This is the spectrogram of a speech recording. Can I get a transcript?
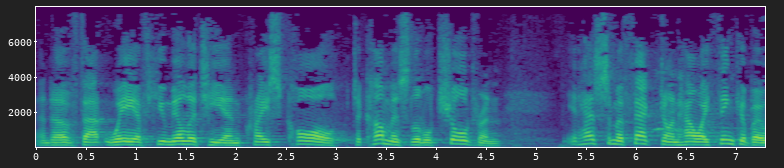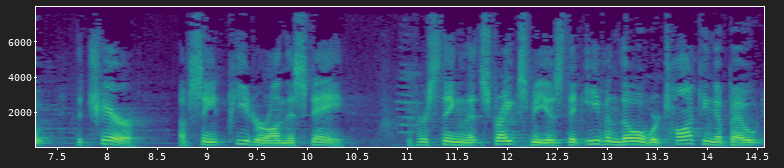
and of that way of humility and Christ's call to come as little children. It has some effect on how I think about the chair of St. Peter on this day. The first thing that strikes me is that even though we're talking about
